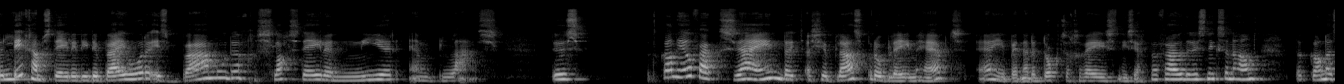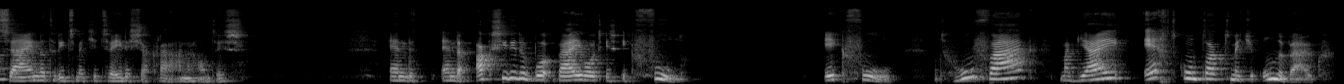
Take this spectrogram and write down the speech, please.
De lichaamsdelen die erbij horen is baarmoeder, geslachtsdelen, nier en blaas. Dus het kan heel vaak zijn dat als je blaasproblemen hebt, hè, je bent naar de dokter geweest en die zegt mevrouw er is niks aan de hand, dan kan het zijn dat er iets met je tweede chakra aan de hand is. En de, en de actie die erbij hoort is ik voel. Ik voel. Want hoe vaak maak jij echt contact met je onderbuik?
